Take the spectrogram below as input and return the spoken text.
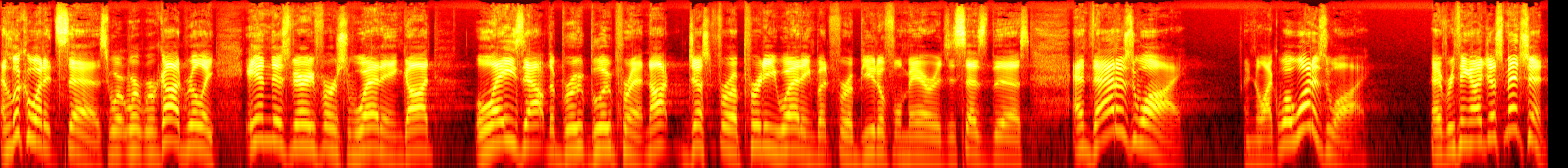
And look at what it says, where, where, where God really, in this very first wedding, God lays out the blueprint, not just for a pretty wedding, but for a beautiful marriage. It says this, and that is why and you're like, well, what is why? Everything I just mentioned.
